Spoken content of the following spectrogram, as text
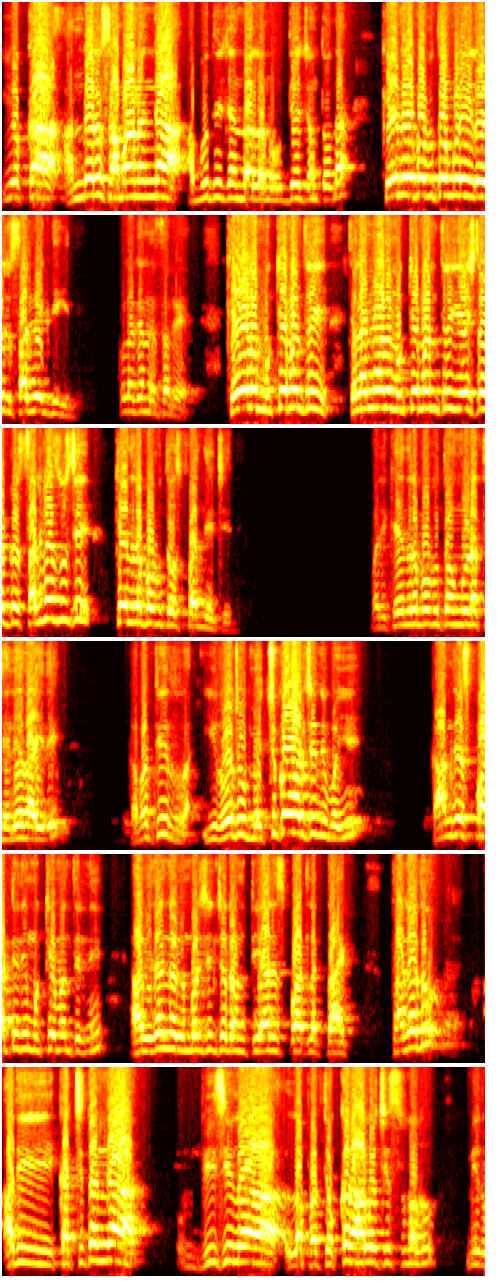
ఈ యొక్క అందరూ సమానంగా అభివృద్ధి చెందాలన్న ఉద్దేశంతో కేంద్ర ప్రభుత్వం కూడా ఈరోజు సర్వేకి దిగింది. కులగణన సర్వే. కేవలం ముఖ్యమంత్రి తెలంగాణ ముఖ్యమంత్రి చేసినటువంటి సర్వే చూసి కేంద్ర ప్రభుత్వం స్పందించింది. మరి కేంద్ర ప్రభుత్వం కూడా తెలియదా ఇది? కాబట్టి ఈరోజు ఈ రోజు మెచ్చుకోవాల్సింది పోయి కాంగ్రెస్ పార్టీని ముఖ్యమంత్రిని ఆ విధంగా విమర్శించడం టిఆర్ఎస్ పార్టీలకు తగదు. అది ఖచ్చితంగా బీసీలలో ప్రతి ఒక్కరు ఆలోచిస్తున్నారు. మీరు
